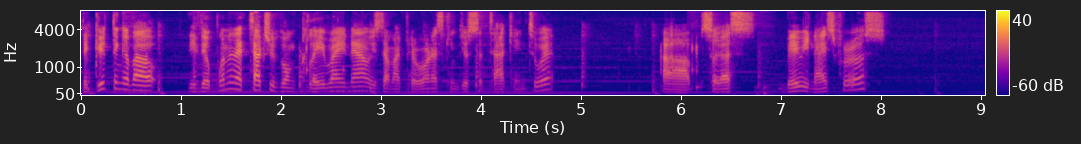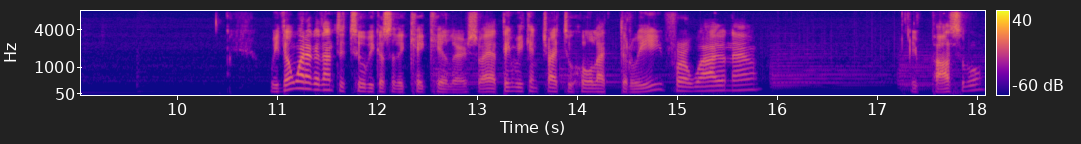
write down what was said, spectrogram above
The good thing about if the opponent attacks with Bon Clay right now is that my Peronas can just attack into it. Um, so that's very nice for us. We don't want to go down to 2 because of the kick killer, so I think we can try to hold at 3 for a while now. If possible.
